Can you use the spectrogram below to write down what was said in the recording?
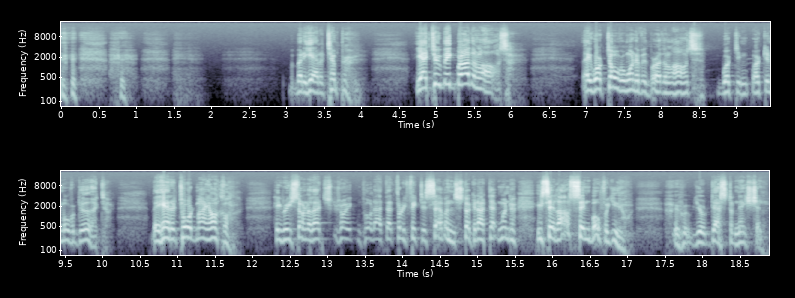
but he had a temper. He had two big brother in laws. They worked over one of his brother in laws, worked him, worked him over good. They headed toward my uncle. He reached under that straight and pulled out that 357, and stuck it out that window. He said, I'll send both of you your destination.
